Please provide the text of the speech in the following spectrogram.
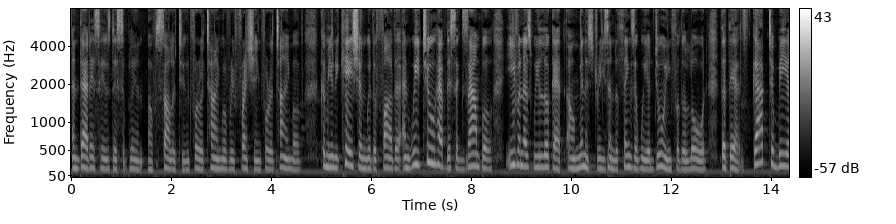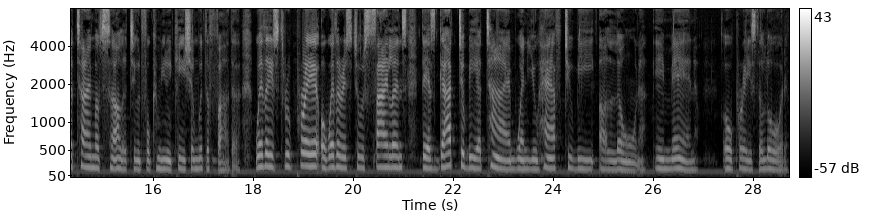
And that is his discipline of solitude for a time of refreshing, for a time of communication with the Father. And we too have this example, even as we look at our ministries and the things that we are doing for the Lord, that there's got to be a time of solitude for communication with the Father. Whether it's through prayer or whether it's through silence, there's got to be a time when you have to be alone. Amen. Oh, praise the Lord.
